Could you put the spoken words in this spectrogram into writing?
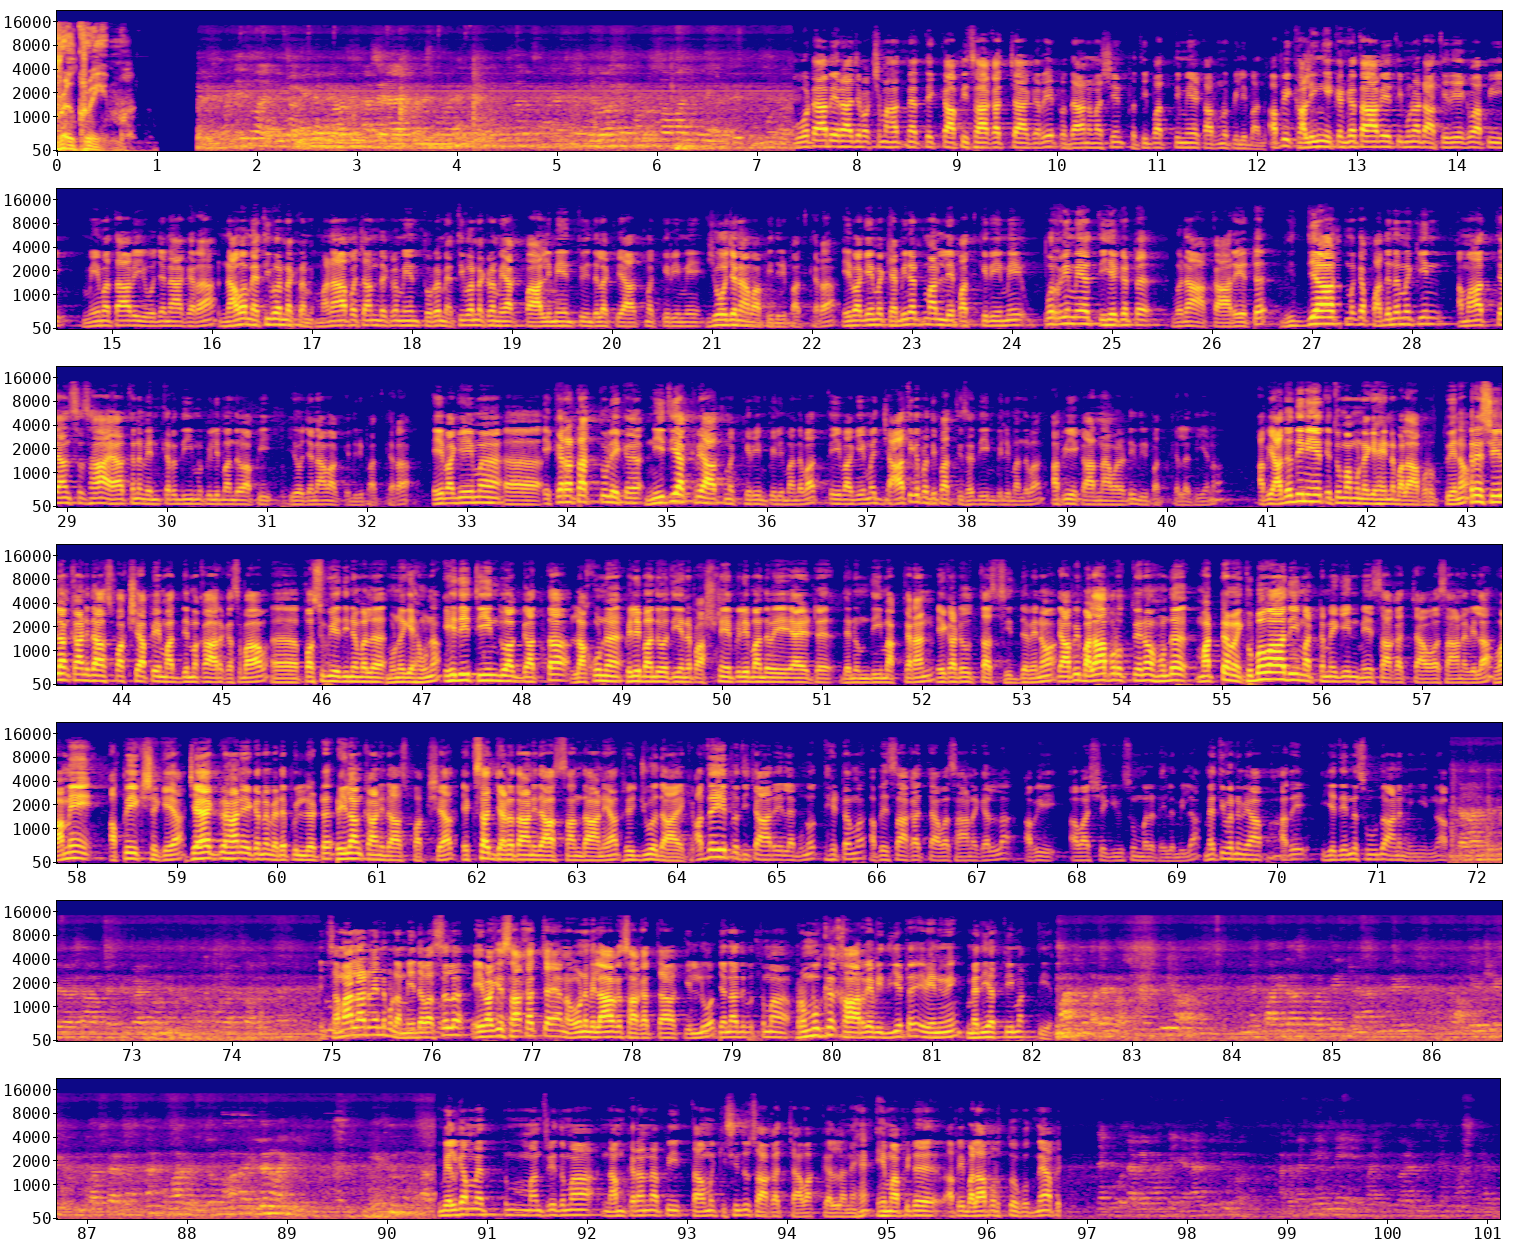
Brill Cream. Gotabaya Rajapaksa මහත්මයත් එක්ක අපි සාකච්ඡා කරේ ප්‍රධාන වශයෙන් ප්‍රතිපත්තිමය කරුණු පිළිබඳ. අපි කලින් එකඟතාවයේ තිබුණාට අතිරේකව අපි මේ මතාවේ යෝජනා කරා නව මැතිවරණ ක්‍රම. මනාප ඡන්ද ක්‍රමයෙන් තොර මැතිවරණ ක්‍රමයක් පාර්ලිමේන්තුවේ ඉඳලා ක්‍රියාත්මක කිරීමේ යෝජනාව අපි ඉදිරිපත් කරා. ඒ වගේම කැබිනට් මණ්ඩලය පත් කිරීමේ උපරිමය 30කට වන ආකාරයට විද්‍යාත්මක පදනමකින් අමාත්‍යාංශ සහ ආයතන වෙන් කර දීම පිළිබඳව අපි යෝජනාවක් ඉදිරිපත් කරා. ඒ වගේම එක රටක් තුළ එක නීතියක් ක්‍රියාත්මක කිරීම පිළිබඳවත් ඒ වගේම ජාතික ප්‍රතිපත්ති සැදීම් පිළිබඳවත් අපි ඒ කාරණාවලට ඉදිරිපත් කළා තියෙනවා. අපි අද දිනේ එතුමා මුණ ගැහෙන්න බලාපොරොත්තු වෙනවා. ශ්‍රී ලංකා නිදහස් පක්ෂය අපේ මධ්‍යම කාරක සභාව පසුගිය දිනවල මුණ ගැහුණා. එහිදී තීන්දුවක් ගත්තා ලකුණ පිළිබඳව තියෙන ප්‍රශ්නය පිළිබඳව ඒ අයට දැනුම් දීමක් කරන්න. ඒකට උත්තර සිද්ධ වෙනවා. අපි බලාපොරොත්තු වෙනවා හොඳ මට්ටමක සුබවාදී මට්ටමකින් මේ සාකච්ඡාව අවසන් වෙලා වමේ අපේක්ෂකයා ජයග්‍රහණය කරන වැඩපිළිවෙලට ශ්‍රී ලංකා නිදහස් පක්ෂයත් එක්සත් ජනතා නිදහස් සන්ධානයත් ඍජුව දායක. අද මේ ප්‍රතිචාරය ලැබුණොත් හෙටම අපේ සාකච්ඡාව අවසන් කරලා අපි අවශ්‍ය කිවිසුම් වලට එළඹිලා මැතිවරණ ව්‍යාපාරයේ යෙදෙන්න සූදානමින් ඉන්නවා. සමහරලාට වෙන්න පුළුවන් මේ දවස්වල ඒ වගේ සාකච්ඡා යන ඕන වෙලාවක සාකච්ඡාවක් ඉල්ලුවොත් ජනාධිපතිතුමා ප්‍රමුඛ කාර්ය විදියට ඒ වෙනුවෙන් මැදිහත් වීමක් තියෙනවා. වෙල්ගම් මන්ත්‍රීතුමා නම් කරන්න අපි තවම කිසිදු සාකච්ඡාවක් කරලා නැහැ. එහෙම අපිට අපේ බලාපොරොත්තුවකුත් නැහැ.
